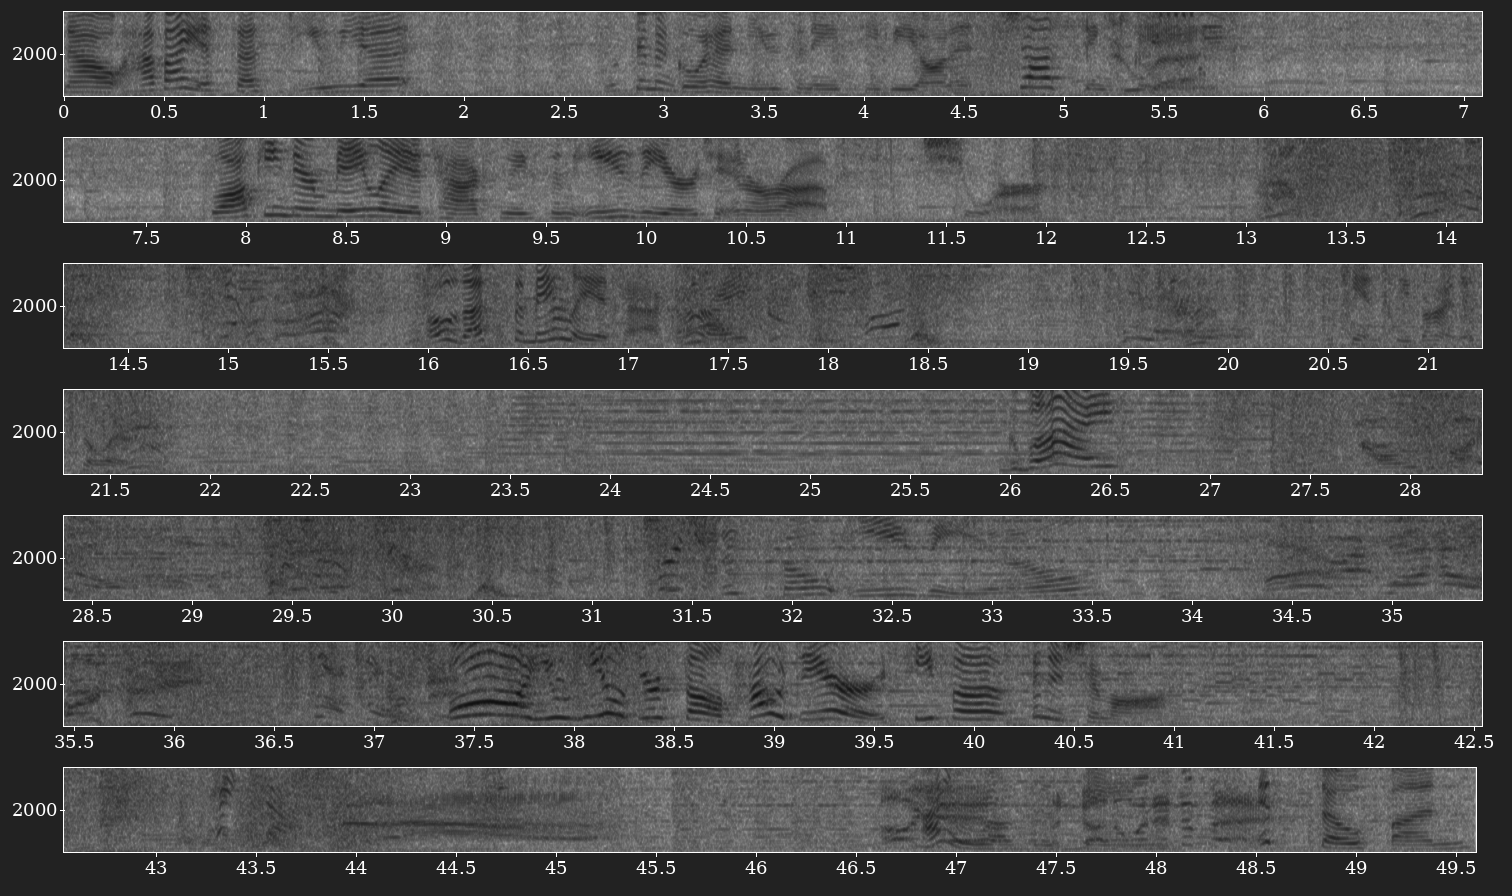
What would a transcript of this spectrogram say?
Now, have I assessed you yet? We're gonna go ahead and use an ATB on it, just in case. Blocking their melee attacks makes them easier to interrupt. Sure. Oh, that's the melee attack, alright. I can't see behind this pillar. Goodbye! It's just so easy, you know? Oh, you healed yourself! How dare! Tifa, finish him off. I love this game. It's so fun.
